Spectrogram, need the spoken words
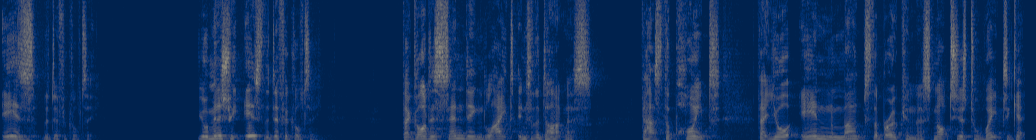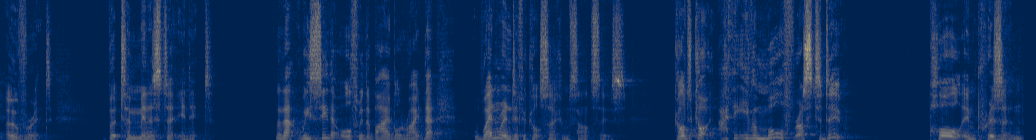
is the difficulty. Your ministry is the difficulty. That God is sending light into the darkness. That's the point that you're in amongst the brokenness, not just to wait to get over it, but to minister in it. And that we see that all through the Bible, right? That when we're in difficult circumstances, God's got, I think, even more for us to do. Paul in prison,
